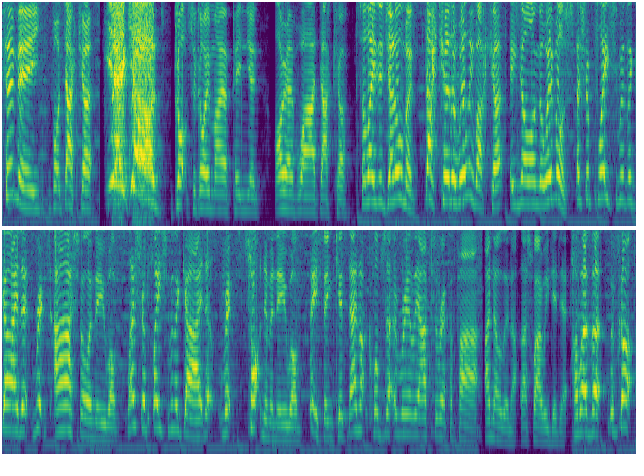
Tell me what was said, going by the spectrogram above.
to me. But Daka, yeah, God! Got to go in my opinion. Au revoir, Daka. So, ladies and gentlemen, Daka the Willy Whacker is no longer with us. Let's replace him with the guy that ripped Arsenal a new one. Let's replace him with the guy that ripped Tottenham a new one. What are you thinking? They're not clubs that are really hard to rip apart. I know they're not. That's why we did it. However, we've got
